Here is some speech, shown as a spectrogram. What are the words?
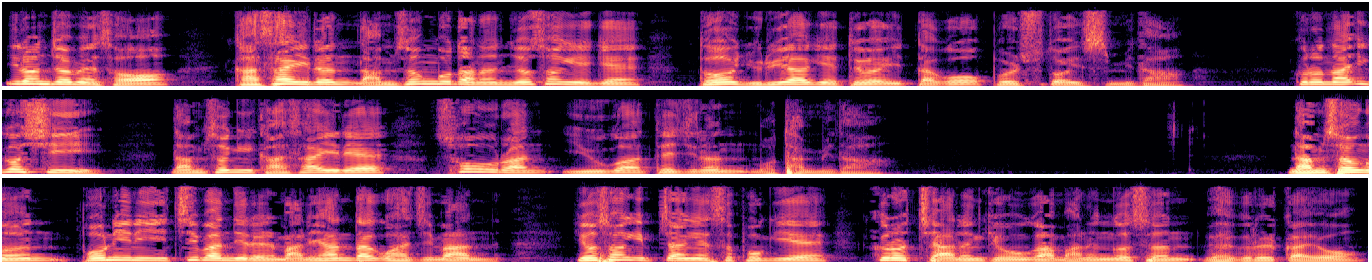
이런 점에서 가사일은 남성보다는 여성에게 더 유리하게 되어 있다고 볼 수도 있습니다. 그러나 이것이 남성이 가사일에 소홀한 이유가 되지는 못합니다. 남성은 본인이 집안일을 많이 한다고 하지만 여성 입장에서 보기에 그렇지 않은 경우가 많은 것은 왜 그럴까요?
